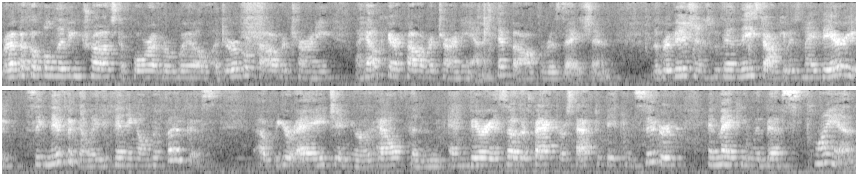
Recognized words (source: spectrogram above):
revocable living trust, a pour-over will, a durable power of attorney, a healthcare power of attorney, and a HIPAA authorization. The provisions within these documents may vary significantly depending on the focus. Your age and your health and, and various other factors have to be considered in making the best plan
